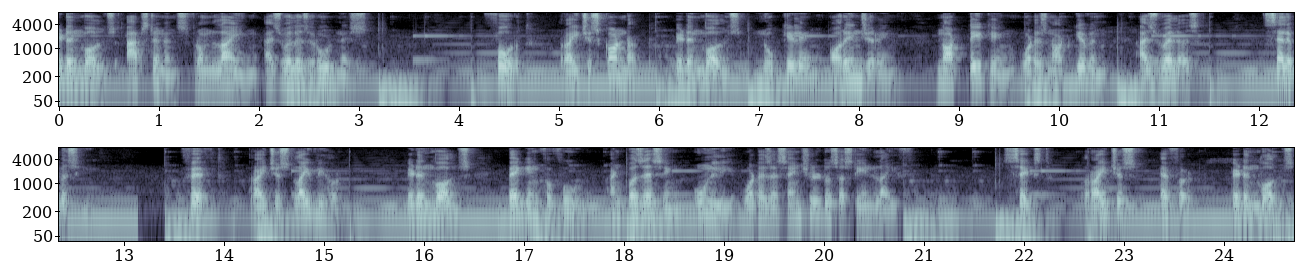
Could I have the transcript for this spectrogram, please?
It involves abstinence from lying as well as rudeness. Fourth, righteous conduct. It involves no killing or injuring, not taking what is not given, as well as celibacy. Fifth, righteous livelihood. It involves begging for food and possessing only what is essential to sustain life. Sixth, righteous effort. It involves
